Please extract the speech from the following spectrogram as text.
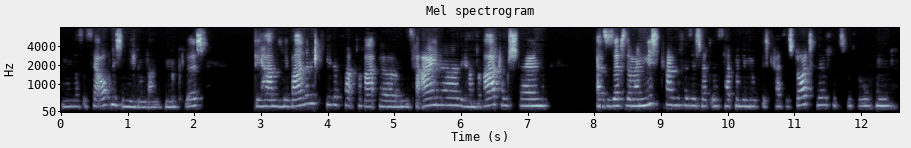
zu nehmen. Das ist ja auch nicht in jedem Land möglich. Wir haben hier wahnsinnig viele ähm, Vereine, wir haben Beratungsstellen. Also selbst wenn man nicht krankenversichert ist, hat man die Möglichkeit, sich dort Hilfe zu suchen.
